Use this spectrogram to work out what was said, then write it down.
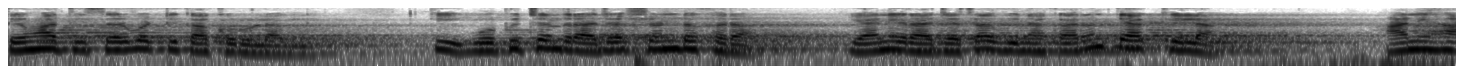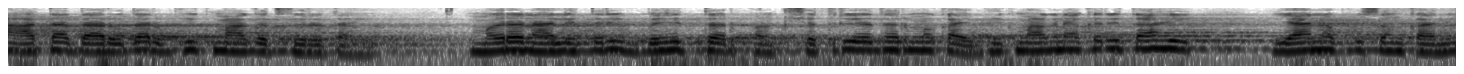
तेव्हा ती सर्व टीका करू लागली की गोपीचंद राजा शंड खरा याने राजाचा विनाकारण त्याग केला. आणि हा आता दारोदार भीक मागत फिरत आहे. मरण आले तरी बेहत्तर पण क्षत्रिय धर्म काय भीक मागण्याकरिता आहे? या नपुसंकाने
